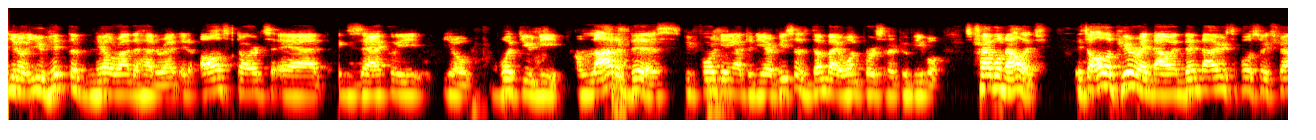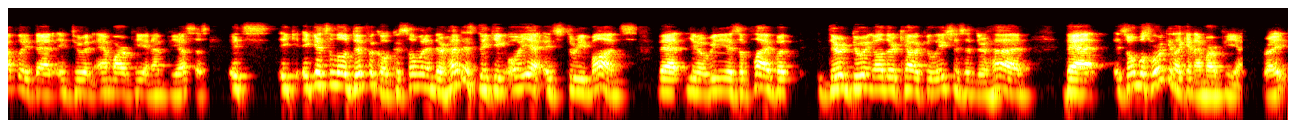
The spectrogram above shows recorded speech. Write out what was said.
you know, you hit the nail around the head, right? It all starts at exactly, you know, what do you need? A lot of this, before getting out to the ERP, is done by one person or two people. It's tribal knowledge. It's all up here right now, and then now you're supposed to extrapolate that into an MRP and MPS system. It's it, it gets a little difficult because someone in their head is thinking, oh yeah, it's three months that you know we need to supply, but they're doing other calculations in their head that is almost working like an MRP, right?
